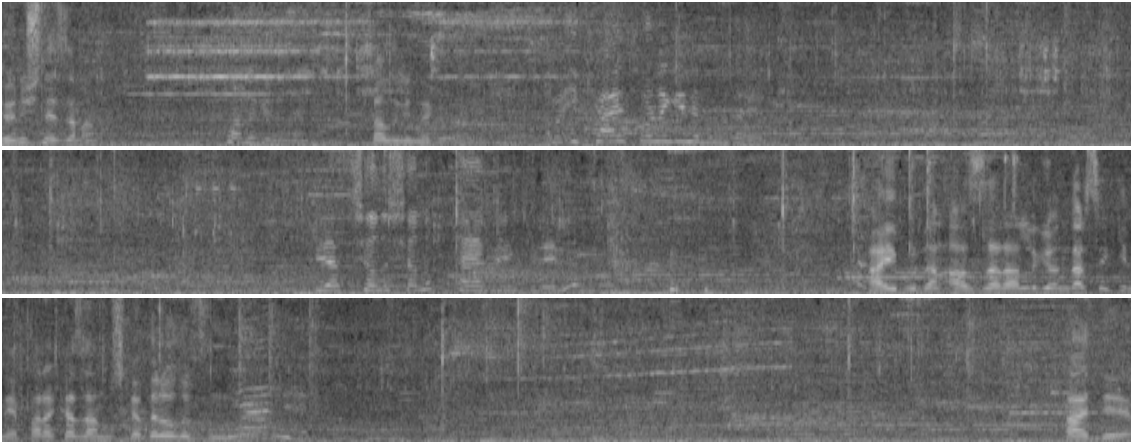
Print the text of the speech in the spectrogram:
Dönüş ne zaman? Salı günü. Salı gününe kadar. Ama iki ay sonra gene buradayız. Biraz çalışalım, para biriktirelim. Hayır buradan az zararlı göndersek yine para kazanmış kadar olursunuz. Yani. Hadi.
